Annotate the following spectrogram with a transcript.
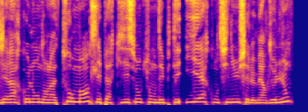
Gérard Collomb dans la tourmente. Les perquisitions qui ont débuté hier continuent chez le maire de Lyon.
